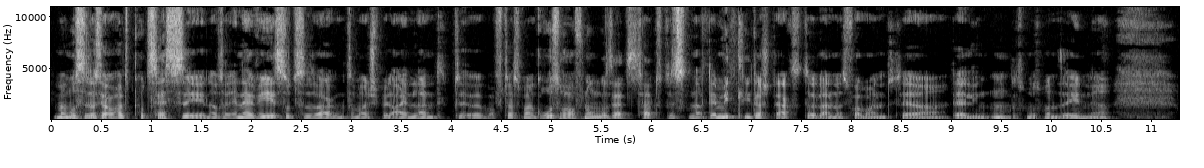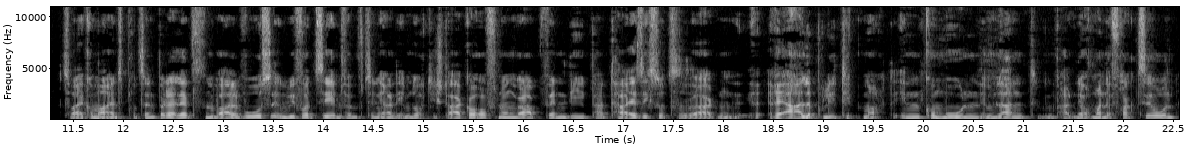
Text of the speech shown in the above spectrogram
man musste das ja auch als Prozess sehen. Also NRW ist sozusagen zum Beispiel ein Land, äh, auf das man große Hoffnungen gesetzt hat. Das ist der mitgliederstärkste Landesverband der, der Linken, das muss man sehen, ja. 2,1 Prozent bei der letzten Wahl, wo es irgendwie vor 10, 15 Jahren eben noch die starke Hoffnung gab, wenn die Partei sich sozusagen reale Politik macht, in Kommunen, im Land, hatten ja auch mal eine Fraktion,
